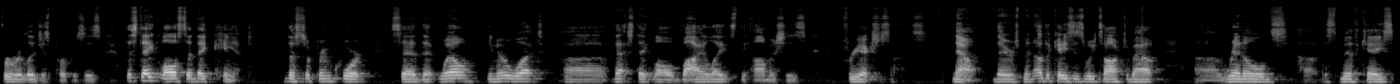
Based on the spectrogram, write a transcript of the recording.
for religious purposes. The state law said they can't. The Supreme Court said that, well, you know what? Uh, that state law violates the Amish's free exercise. Now, there's been other cases we talked about uh, Reynolds, uh, the Smith case,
